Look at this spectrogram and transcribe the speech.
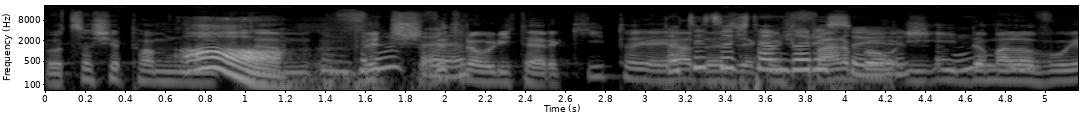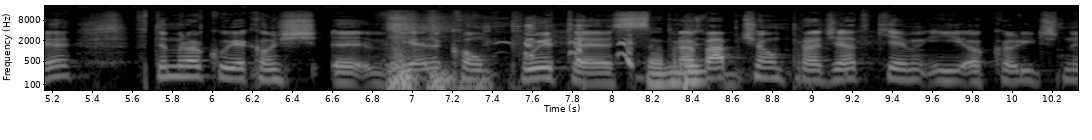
Bo co się po mnie O! tam wytrz, Proszę. wytrą literki, to ja To ty jadę coś z tam jakąś farbą i, i Mm. domalowuję. W tym roku jakąś wielką płytę z prababcią, pradziadkiem i okolicznymi,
